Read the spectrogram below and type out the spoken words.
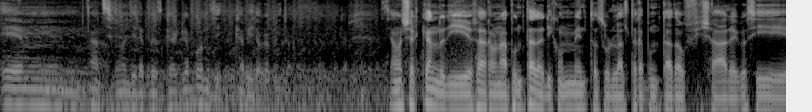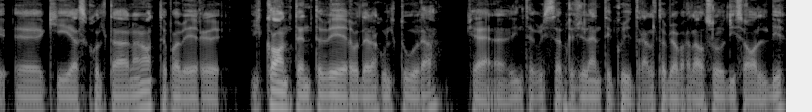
Ehm, anzi, come direbbe Sgargabonzi, capito, capito. Stiamo cercando di fare una puntata di commento sull'altra puntata ufficiale, così eh, chi ascolta la notte può avere il content vero della cultura, che è l'intervista precedente in cui tra l'altro abbiamo parlato solo di soldi.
